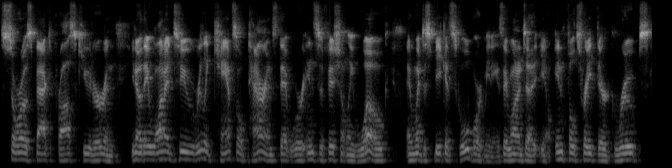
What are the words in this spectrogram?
soros-backed prosecutor and you know they wanted to really cancel parents that were insufficiently woke and went to speak at school board meetings they wanted to you know infiltrate their groups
